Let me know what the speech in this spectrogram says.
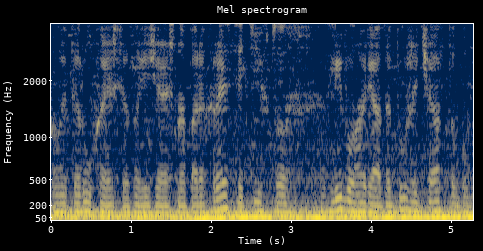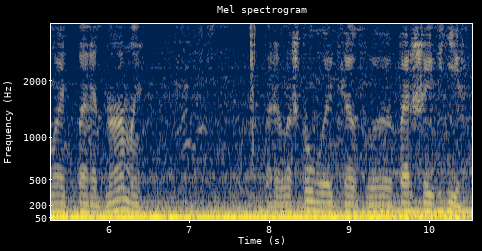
коли ти рухаєшся, заїжджаєш на перехрестя, ті, хто з лівого ряду дуже часто бувають перед нами, перелаштовуються в перший з'їзд.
